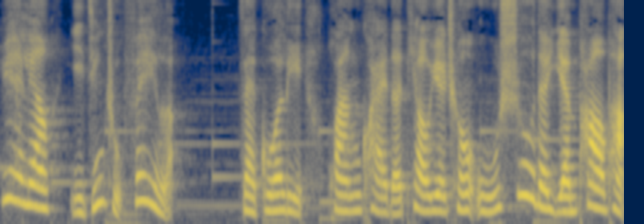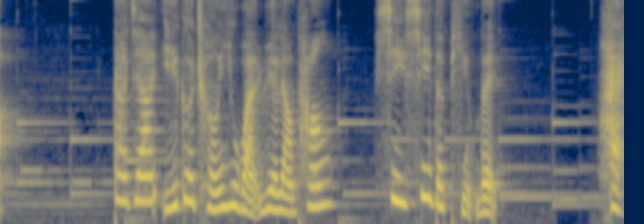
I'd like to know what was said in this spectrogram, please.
月亮已经煮沸了。在锅里欢快地跳跃成无数的圆泡泡，大家一个盛一碗月亮汤，细细的品味。嗨，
